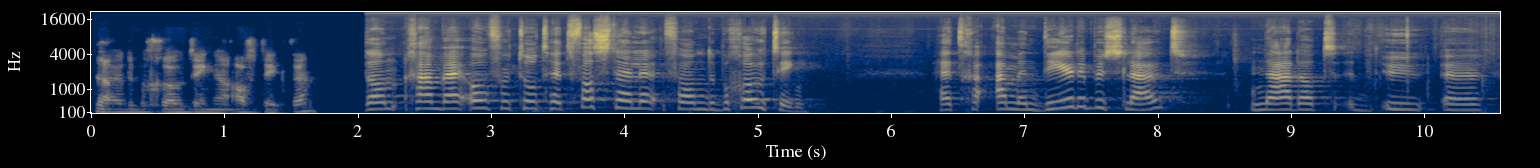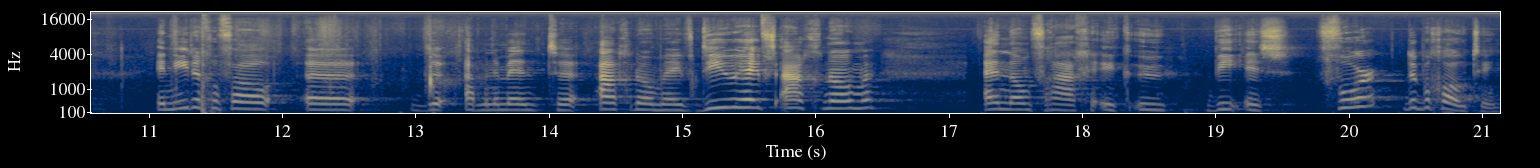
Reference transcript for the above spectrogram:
ja. de begroting aftikte. Dan gaan wij over tot het vaststellen van de begroting. Het geamendeerde besluit, nadat u uh, in ieder geval uh, de amendementen aangenomen heeft die u heeft aangenomen. En dan vraag ik u, wie is voor de begroting?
